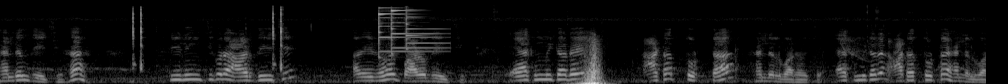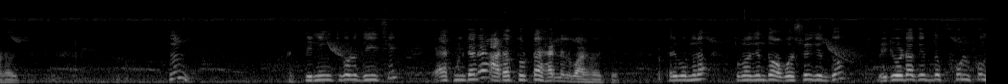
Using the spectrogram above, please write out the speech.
হ্যান্ডেল দিয়েছি হ্যাঁ? তিন ইঞ্চি করে আর দিয়েছি, আর এইভাবে বারো দিয়েছি। এক মিটারে আটাত্তরটা হ্যান্ডেল বার হয়েছে। এক মিটারে আটাত্তরটা হ্যান্ডেল বার হয়েছে। হুম? তিন ইঞ্চ করে দিয়েছি, এক মিটারে আটাত্তরটা হ্যান্ডেল বার হয়েছে। তাই বন্ধুরা, তোমরা কিন্তু অবশ্যই কিন্তু ভিডিওটা কিন্তু ফুল ফুল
